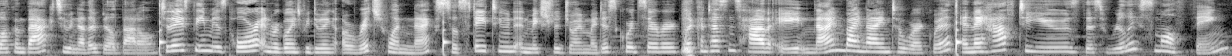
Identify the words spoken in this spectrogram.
welcome back to another build battle. Today's theme is poor and we're going to be doing a rich one next, so stay tuned and make sure to join my Discord server. The contestants have a 9x9 to work with and they have to use this really small thing.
